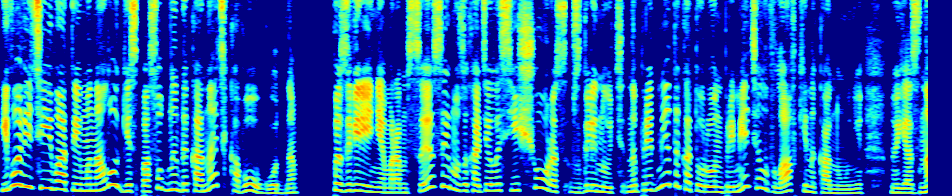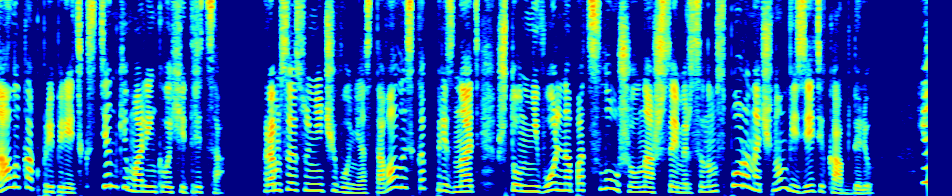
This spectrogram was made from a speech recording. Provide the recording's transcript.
Его витиеватые монологи способны доконать кого угодно. По заверениям Рамсеса, ему захотелось еще раз взглянуть на предметы, которые он приметил в лавке накануне, но я знала, как припереть к стенке маленького хитреца. Рамсесу ничего не оставалось, как признать, что он невольно подслушал наш с Эмерсоном спор о ночном визите к Абделю. «Я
